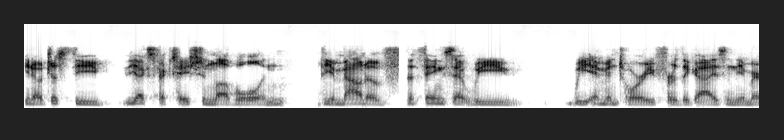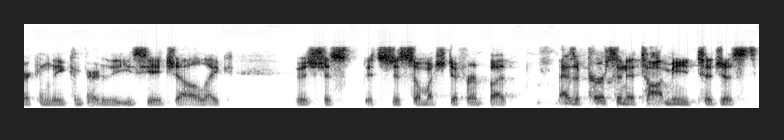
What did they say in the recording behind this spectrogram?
you know just the the expectation level and the amount of the things that we we inventory for the guys in the American League compared to the ECHL. Like it was just it's just so much different. But as a person, it taught me to just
